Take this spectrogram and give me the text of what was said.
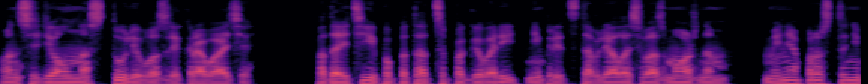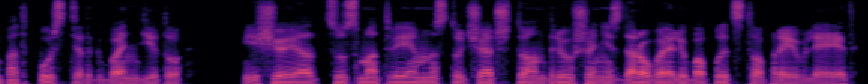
он сидел на стуле возле кровати. Подойти и попытаться поговорить не представлялось возможным. Меня просто не подпустят к бандиту. Еще и отцу с Матвеем настучат, что Андрюша нездоровое любопытство проявляет.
